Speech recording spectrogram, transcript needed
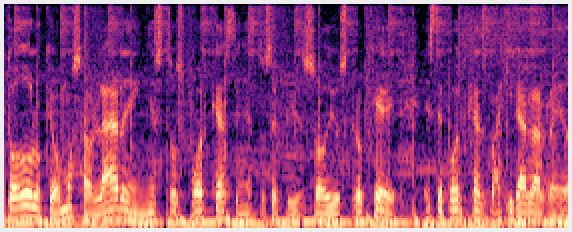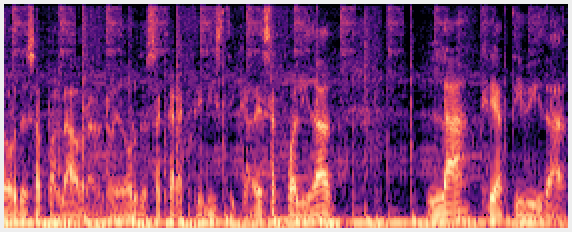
todo lo que vamos a hablar en estos podcasts, en estos episodios, creo que este podcast va a girar alrededor de esa palabra, alrededor de esa característica, de esa cualidad, la creatividad.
